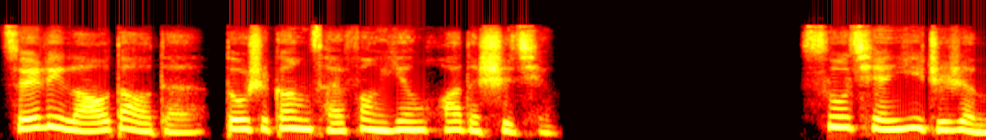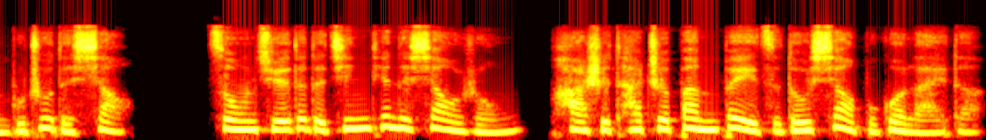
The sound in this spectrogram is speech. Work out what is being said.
嘴里唠叨的都是刚才放烟花的事情。苏浅一直忍不住的笑，总觉得的今天的笑容，怕是他这半辈子都笑不过来的。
